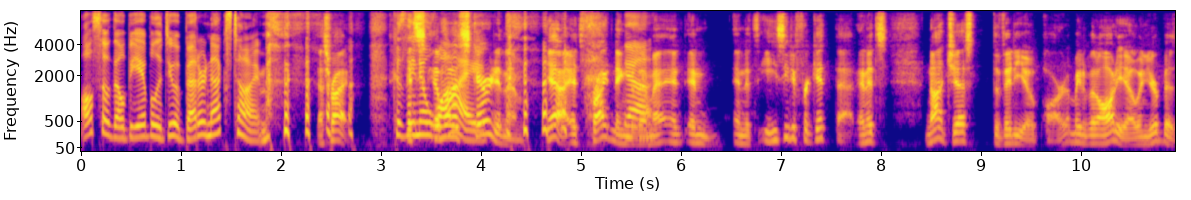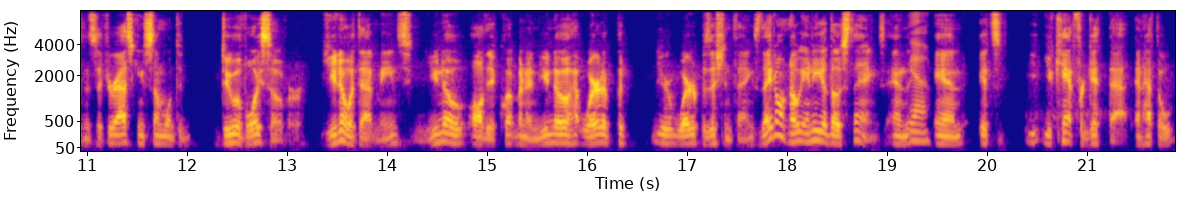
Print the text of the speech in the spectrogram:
also, they'll be able to do it better next time That's right. because they it's, know why. It's scary to them. Yeah, it's frightening Yeah. to them, and, and and it's easy to forget that. And it's not just the video part. I mean, but audio in your business. If you're asking someone to do a voiceover, you know what that means. You know all the equipment, and you know how- where to put your where to position things. They don't know any of those things, and Yeah. and it's you you can't forget that, and have to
